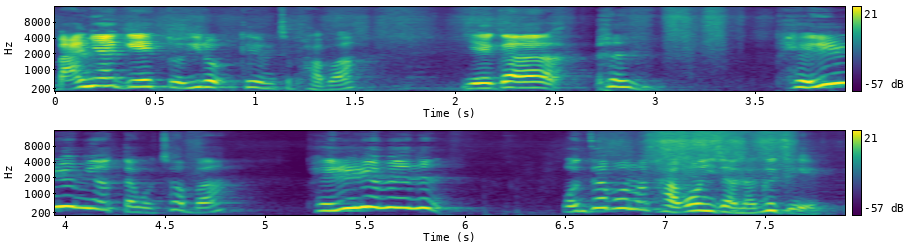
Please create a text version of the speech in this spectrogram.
만약에 또 이렇게 좀 봐봐. 얘가 베릴륨이었다고 쳐봐. 베릴륨은 원자번호 4번이잖아. 그지?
